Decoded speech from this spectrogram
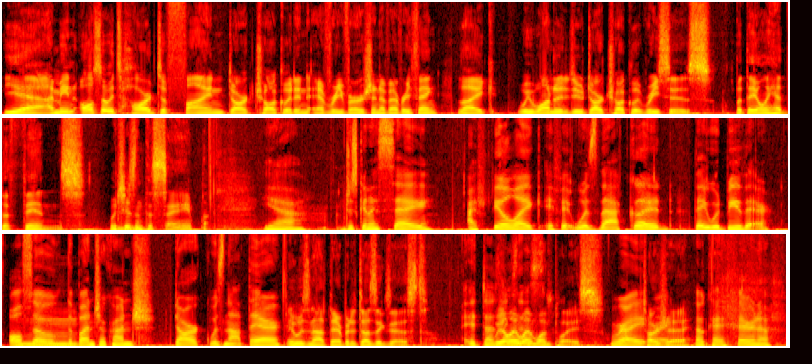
Yeah, I mean, also it's hard to find dark chocolate in every version of everything. Like we wanted to do dark chocolate Reese's, but they only had the thins, which isn't the same. Yeah. I'm just going to say, I feel like if it was that good, they would be there. Also, the Mm. Buncha Crunch Dark was not there. It was not there, but it does exist. It does we only went exist. one place. Right. Target. right. Okay, fair enough.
